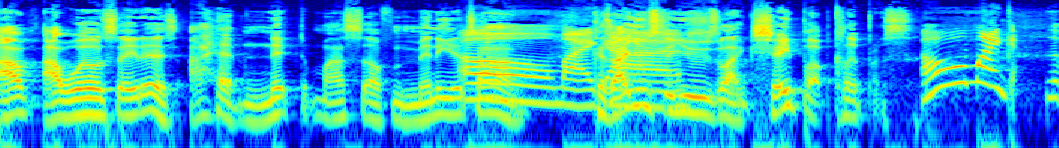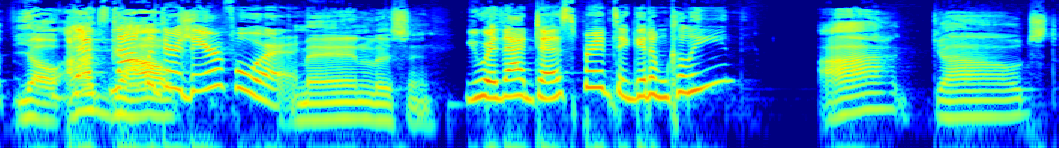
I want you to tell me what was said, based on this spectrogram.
I, I will say this, I have nicked myself many a time. Oh, my god! Because I used to use like shape up clippers. Oh my god. Yo, I That's not what they're there for. Man, listen, You were that desperate to get them clean? I gouged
